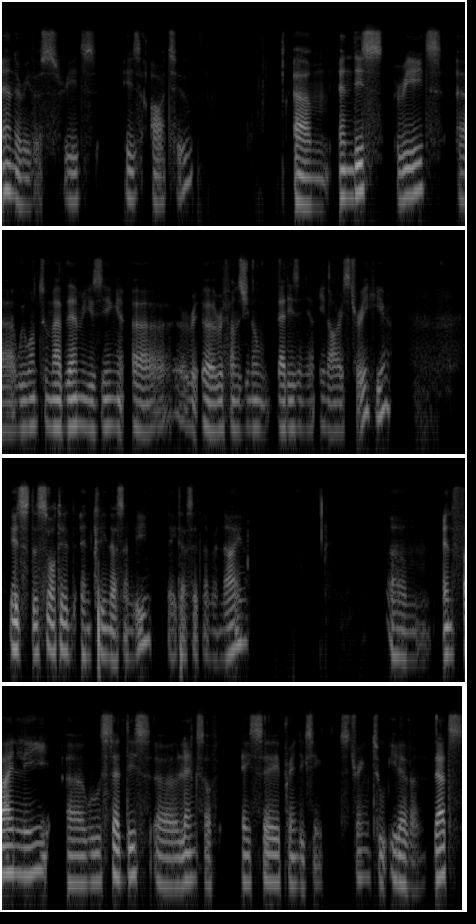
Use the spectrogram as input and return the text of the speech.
and the reverse reads is R2. Um, and this reads uh, we want to map them using a, a, reference genome that is in, in our history here. It's the sorted and cleaned assembly, data set number nine. Um, and finally, uh, we'll set this uh, length of SA pre-indexing string to 11. That's,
